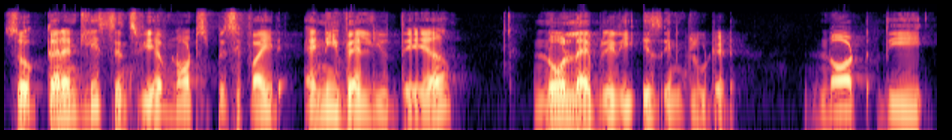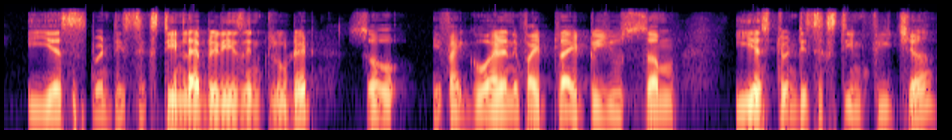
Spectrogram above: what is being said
So currently, since we have not specified any value there, no library is included. Not the ES 2016 library is included. So if I go ahead and if I try to use some ES 2016 feature,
